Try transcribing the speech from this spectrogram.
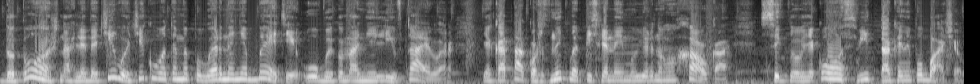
До того ж, наглядачів очікуватиме повернення Беті у виконанні Лів Тайлер, яка також зникла після неймовірного Халка, сиквел якого світ так і не побачив.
